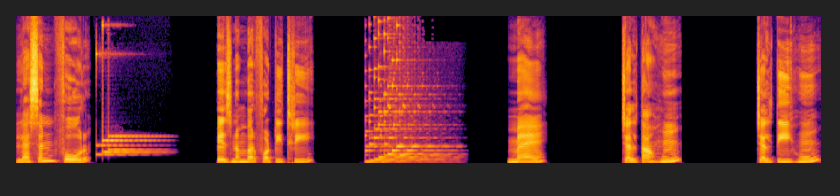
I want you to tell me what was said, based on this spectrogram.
Lesson four page number forty three मैं चलता हूँ, चलती हूँ,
